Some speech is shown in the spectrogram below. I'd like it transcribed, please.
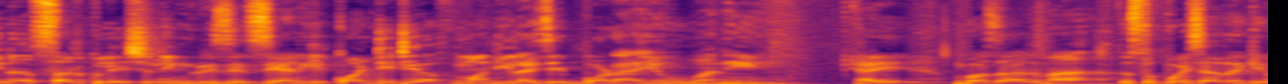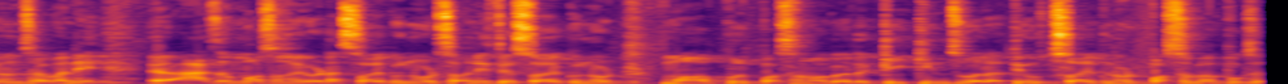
in a circulation increases यानि कि क्वान्टिटी अफ मनीलाई चाहिँ बढायौँ भने। है? बजारमा जस्तो पैसा त के हुन्छ भने आज मसँग एउटा सयको नोट छ भने त्यो सयको नोट म पसलमा गएर केही किन्छु होला त्यो सयको नोट पसलमा पुग्छ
